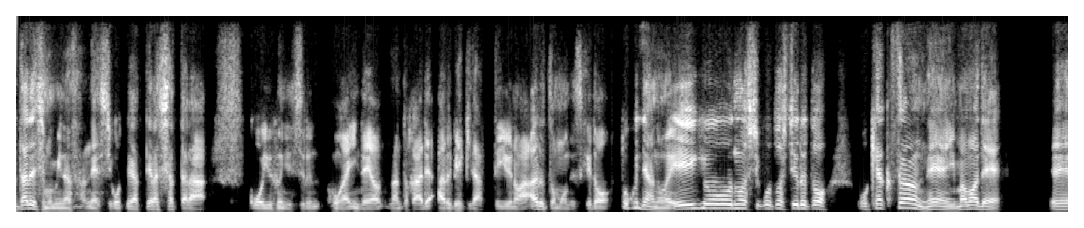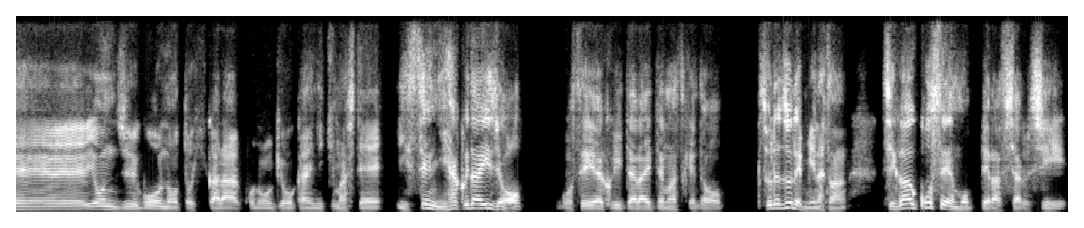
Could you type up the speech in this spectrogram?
誰しも皆さんね、仕事やってらっしゃったら、こういうふうにする方がいいんだよ、なんとかであるべきだっていうのはあると思うんですけど、特にあの営業の仕事してると、お客さんね、今まで、えー、45の時からこの業界に来まして、1200台以上ご制約いただいてますけど、それぞれ皆さん違う個性持ってらっしゃるし、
